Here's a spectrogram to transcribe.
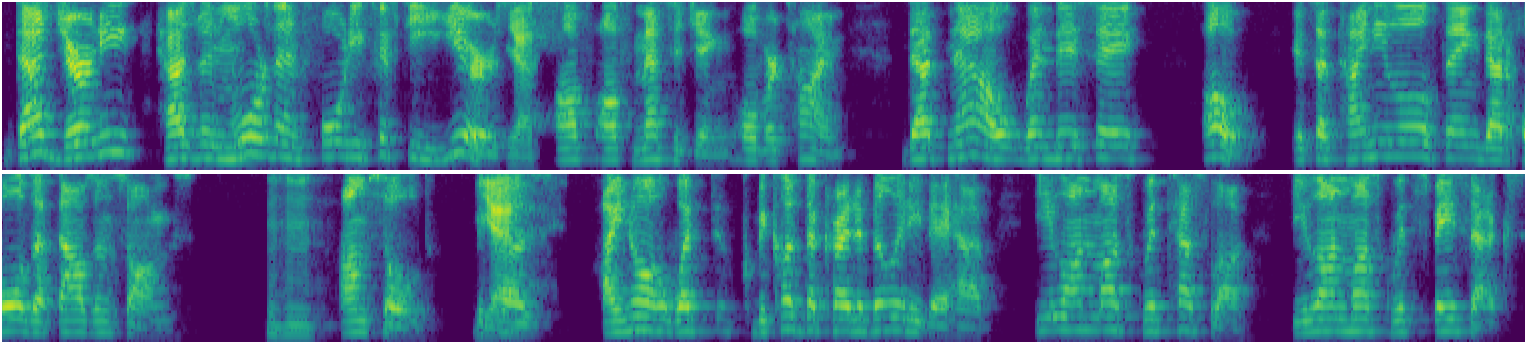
That journey has been more than 40, 50 years Yes. of, of messaging over time. That now, when they say, oh, it's a tiny little thing that holds a thousand songs, Mhm. I'm sold Yeah. because I know what because the credibility they have. Elon Musk with Tesla, Elon Musk with SpaceX.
